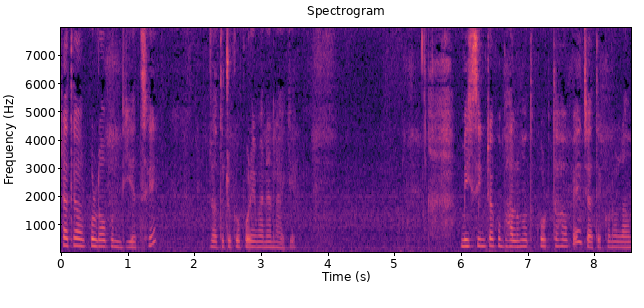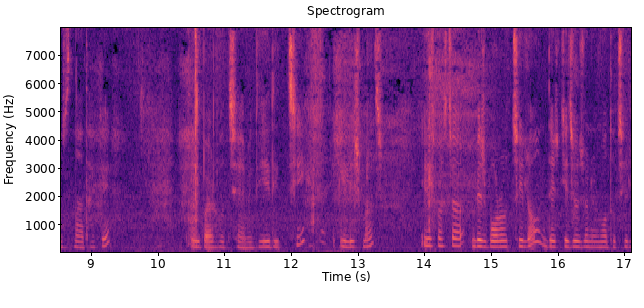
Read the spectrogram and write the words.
সাথে অল্প লবণ দিয়েছি, যতটুকু পরিমাণে লাগে। মিক্সিংটা খুব ভালো মতো করতে হবে যাতে কোনো লাম্পস না থাকে। এইবার হচ্ছে আমি দিয়ে দিচ্ছি ইলিশ মাছ। ইলিশ মাছটা বেশ বড় ছিল, দেড় কেজি ওজনের মতো ছিল।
